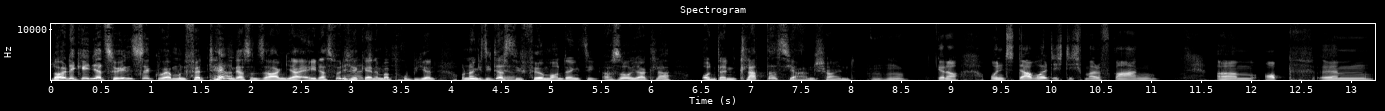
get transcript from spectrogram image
Leute gehen ja zu Instagram und vertaggen das und sagen, ja, ey, das würde ich ja, gerne mal probieren. Und dann sieht das die Firma und denkt sich, ach so, ja klar. Und dann klappt das ja anscheinend. Genau. Und da wollte ich dich mal fragen, ähm, ob ähm,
